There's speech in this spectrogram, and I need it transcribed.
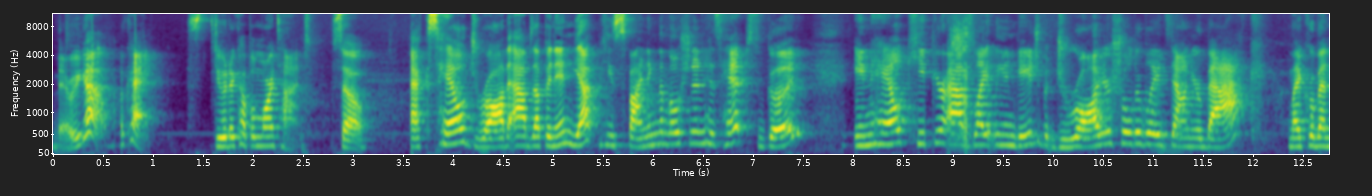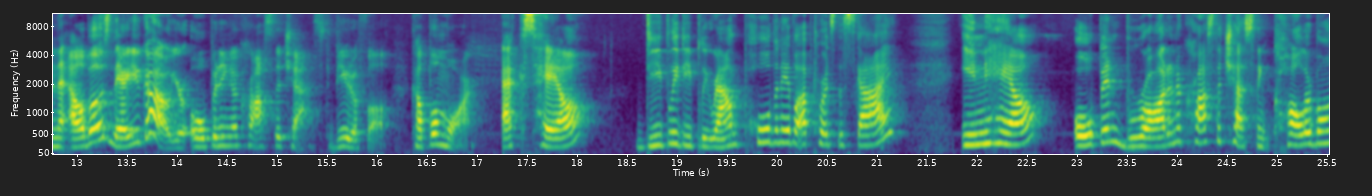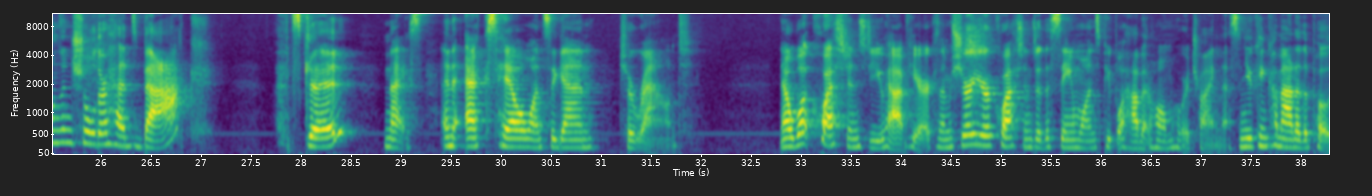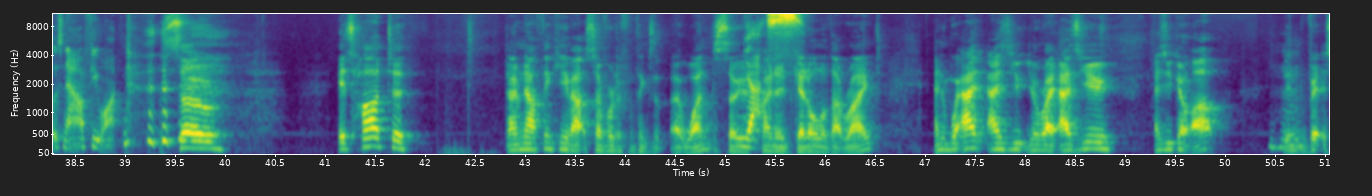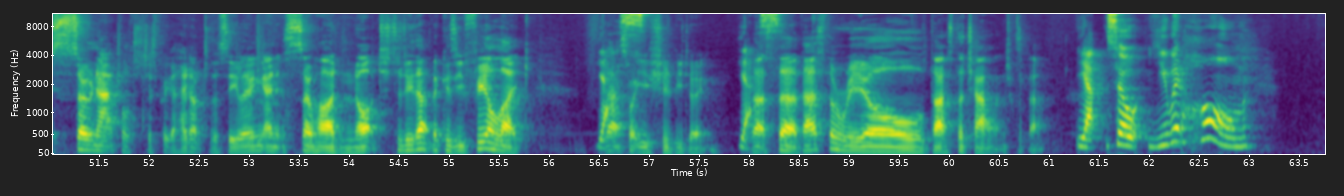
There we go. Okay, let's do it a couple more times. So exhale, draw the abs up and in. Yep, he's finding the motion in his hips. Good. Inhale, keep your abs lightly engaged, but draw your shoulder blades down your back. Micro bend the elbows. There you go. You're opening across the chest. Beautiful. Couple more. Exhale, deeply, deeply round. Pull the navel up towards the sky. Inhale, open, broaden across the chest. Think collarbones and shoulder heads back. That's good. Nice. And exhale once again to round. Now, what questions do you have here? Because I'm sure your questions are the same ones people have at home who are trying this. And you can come out of the pose now if you want. so it's hard to. I'm now thinking about several different things at, at once, so you're Yes. trying to get all of that right. And as, as you, you're right. As you as you go up, Mm-hmm. then it's so natural to just put your head up to the ceiling, and it's so hard not to do that because you feel like yes. that's what you should be doing. Yes. That's the that's the real that's the challenge with that. Yeah. So you at home,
